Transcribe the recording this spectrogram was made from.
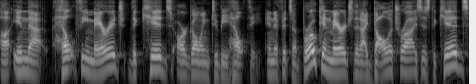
uh, in that healthy marriage, the kids are going to be healthy. And if it's a broken marriage that idolatrizes the kids,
